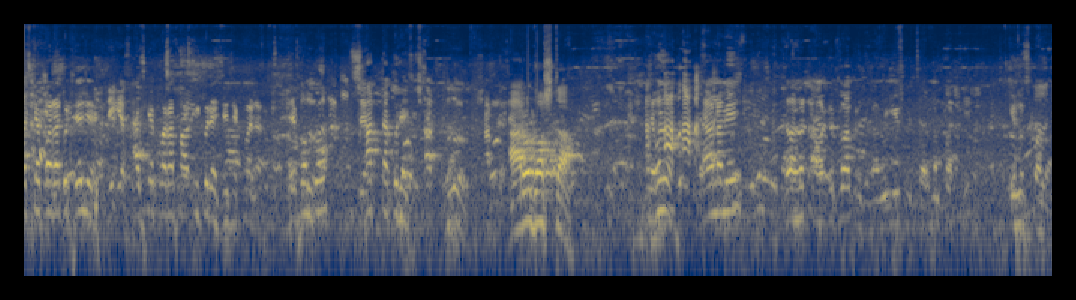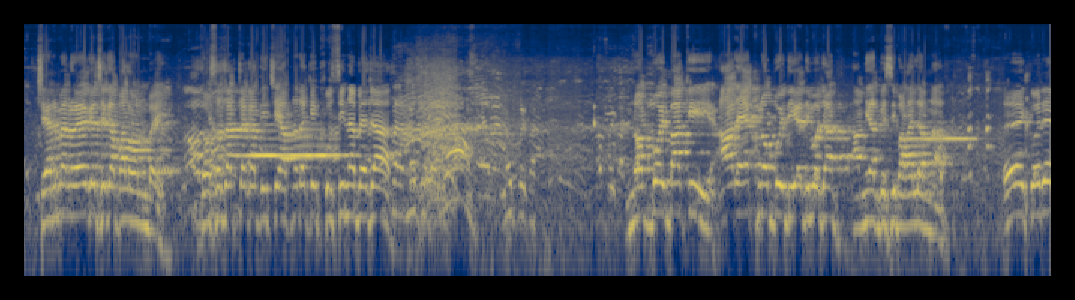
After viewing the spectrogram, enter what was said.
আজকে করা করছে যে আজকে করা পা ই করেছে যে কয়টা? এই সাতটা করেছে আরও দশটা। কারণ আমি দশ হাজার টাকা আমাকে দোয়া করে আমি ইউজ চেয়ারম্যান পাচ্ছি চেয়ারম্যান হয়ে গেছে গা পালন ভাই। দশ হাজার টাকা দিচ্ছে আপনারা কি খুশি না বেজার? নব্বই বাকি আর এক নব্বই দিয়ে দিব যান। আমি আর বেশি বাড়াইলাম না। এই করে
